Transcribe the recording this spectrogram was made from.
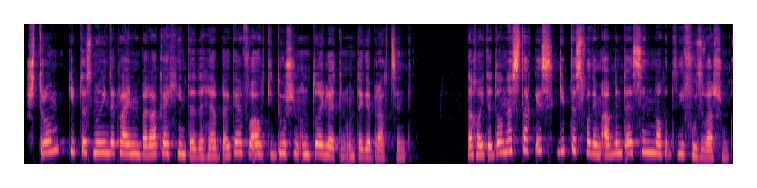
Strom gibt es nur in der kleinen Baracke hinter der Herberge, wo auch die Duschen und Toiletten untergebracht sind. Da heute Donnerstag ist, gibt es vor dem Abendessen noch die Fußwaschung.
